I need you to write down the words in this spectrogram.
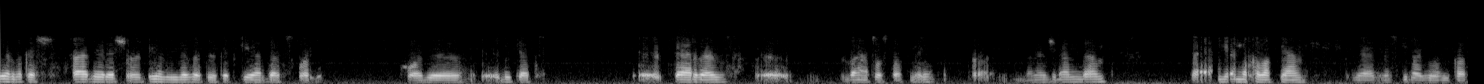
érdekes felmérés, hogy pénzügyi vezetőket kérdez, hogy, hogy miket tervez változtatni a menedzsmentben. De ennek alapján ugye, ez kirajzoljuk az,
